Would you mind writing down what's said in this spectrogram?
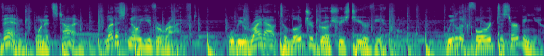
Then, when it's time, let us know you've arrived. We'll be right out to load your groceries to your vehicle. We look forward to serving you.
